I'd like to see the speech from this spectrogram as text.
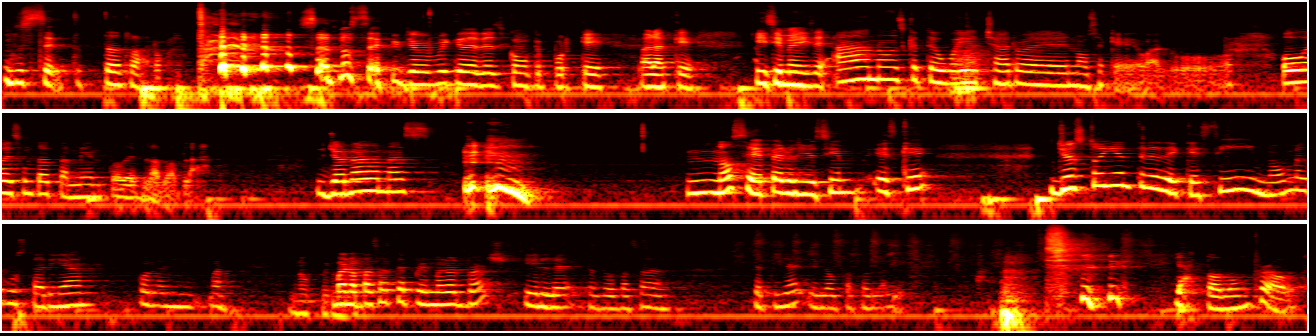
No sé, está raro. o sea, no sé, yo me quedaría así como que, ¿por qué? ¿Para qué? Y si me dice, ah, no, es que te voy a echar eh, no sé qué o algo, o es un tratamiento de bla, bla, bla. Yo nada más, no sé, pero yo siempre, es que yo estoy entre de que sí, ¿no? Me gustaría, por ahí, bueno, No, pero... Bueno, pásate primero el brush y le, pues lo vas a cepillar y luego pasas la liga. ya, todo un pro.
